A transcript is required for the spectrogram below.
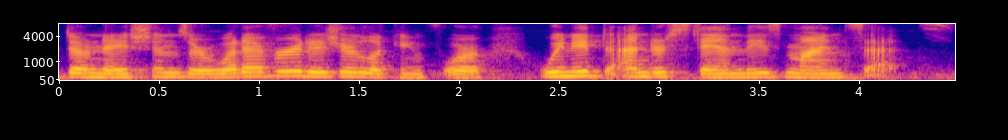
donations or whatever it is you're looking for, we need to understand these mindsets.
